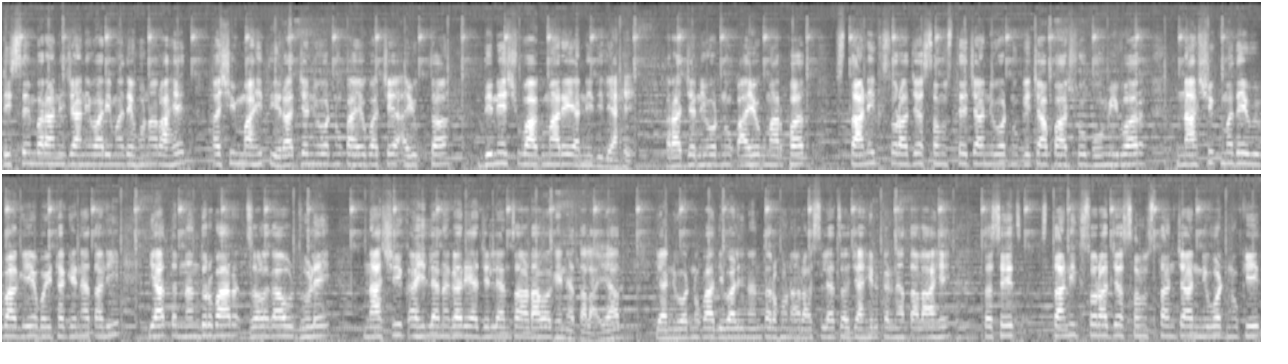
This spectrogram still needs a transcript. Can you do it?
डिसेंबर आणि जानेवारीमध्ये होणार आहेत अशी माहिती राज्य निवडणूक आयोगाचे आयुक्त दिनेश वाघमारे यांनी दिली आहे. राज्य निवडणूक आयोगमार्फत स्थानिक स्वराज्य संस्थेच्या निवडणुकीच्या पार्श्वभूमीवर नाशिकमध्ये विभागीय बैठक घेण्यात आली. यात नंदुरबार जळगाव धुळे नाशिक अहिल्यानगर या जिल्ह्यांचा आढावा घेण्यात आला. यात या निवडणुका दिवाळीनंतर होणार असल्याचं जाहीर करण्यात आलं आहे. तसेच स्थानिक स्वराज्य संस्थांच्या निवडणुकीत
